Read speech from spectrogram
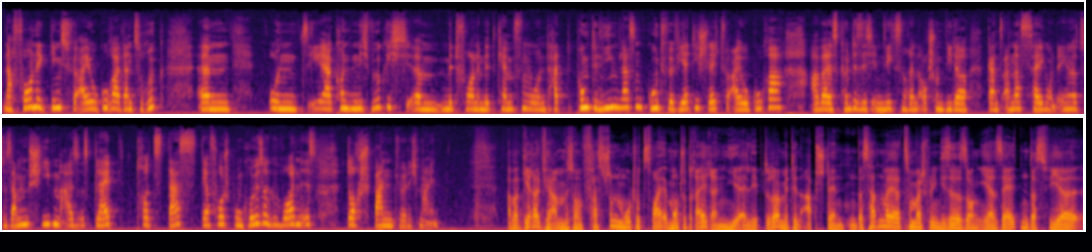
nach vorne ging es für Ayogura dann zurück. Ähm, und er konnte nicht wirklich ähm, mit vorne mitkämpfen und hat Punkte liegen lassen. Gut für Vietti, schlecht für Ayogura. Aber es könnte sich im nächsten Rennen auch schon wieder ganz anders zeigen und enger zusammenschieben. Also es bleibt, trotz dass der Vorsprung größer geworden ist, doch spannend, würde ich meinen. Aber Gerald, wir haben fast schon Moto 2, äh, Moto 3 Rennen hier erlebt, oder? Mit den Abständen. Das hatten wir ja zum Beispiel in dieser Saison eher selten, dass wir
